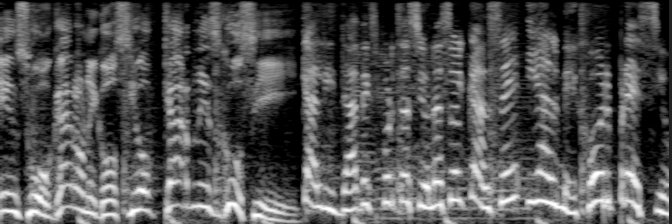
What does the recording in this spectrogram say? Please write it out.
En su hogar o negocio, Carnes Gucci. Calidad de exportación a su alcance y al mejor precio.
